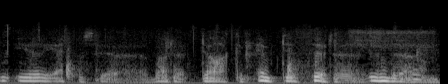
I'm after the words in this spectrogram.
It's an eerie atmosphere about a dark and empty theater, isn't there, Holmes?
